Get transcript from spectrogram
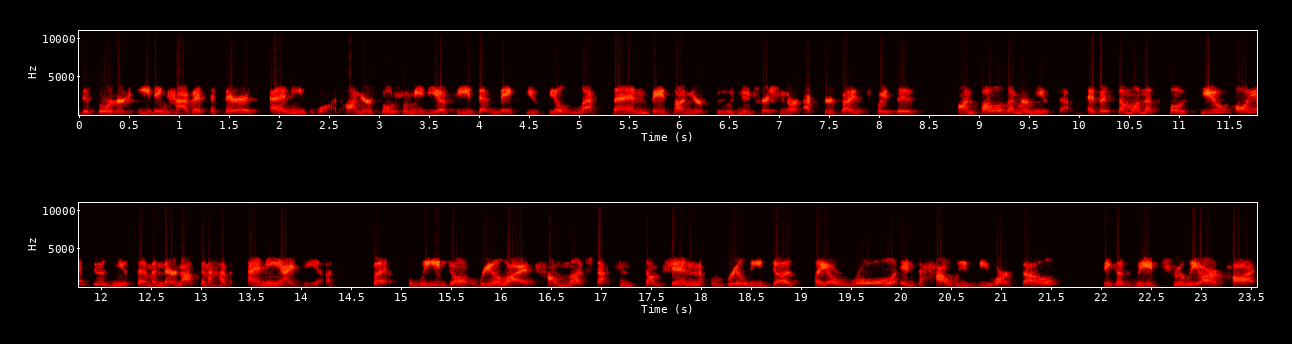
disordered eating habits. If there is anyone on your social media feed that makes you feel less than based on your food, nutrition, or exercise choices, unfollow them or mute them. If it's someone that's close to you, all you have to do is mute them and they're not going to have any idea. But we don't realize how much that consumption really does play a role into how we view ourselves because we truly are caught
